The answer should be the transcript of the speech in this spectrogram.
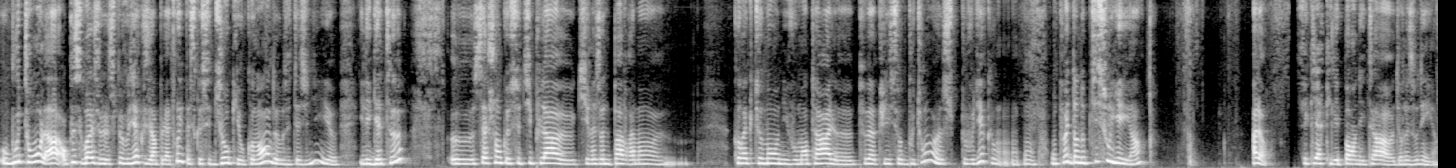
au, bouton, là. En plus, moi, je, peux vous dire que j'ai un peu la trouille, parce que c'est Joe qui est aux commandes aux États-Unis. Euh, il est gâteux. sachant que ce type-là, qui résonne pas vraiment correctement au niveau mental, peut appuyer sur le bouton, je peux vous dire qu'on on, peut être dans nos petits souliers. Hein. Alors, c'est clair qu'il n'est pas en état de raisonner. Hein.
